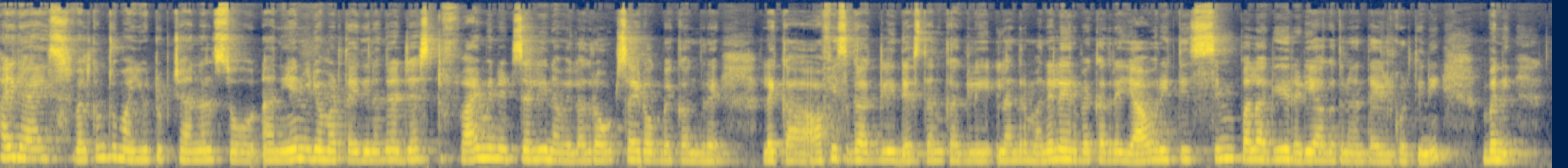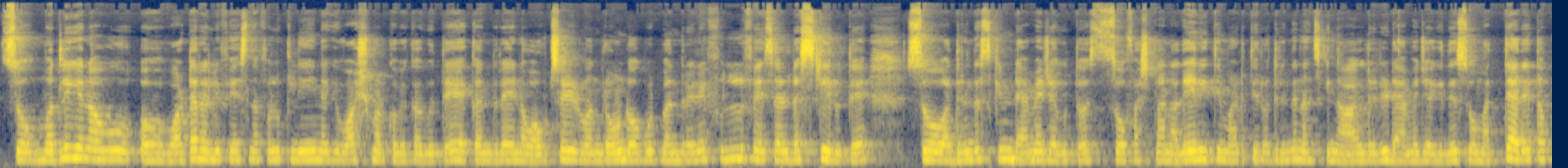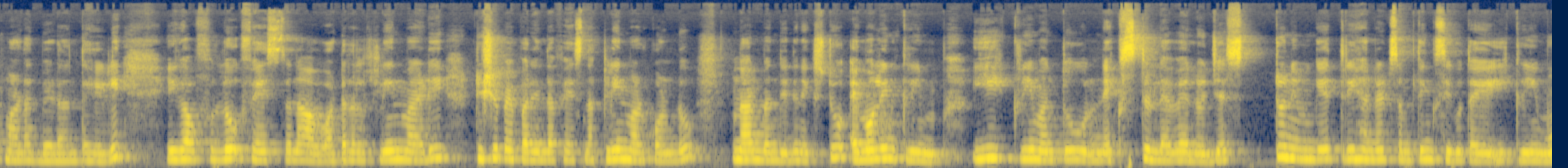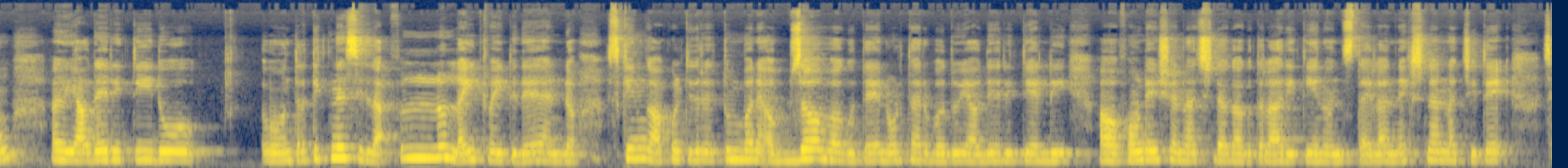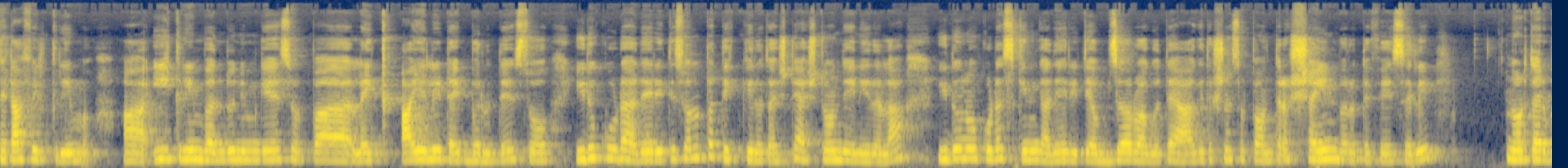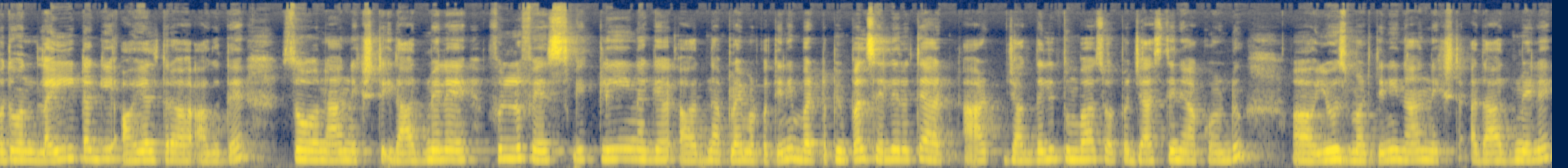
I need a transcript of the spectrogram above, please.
Hi guys welcome to my YouTube channel so ನಾನು ಏನು video ಮಾಡ್ತಾ ಇದ್ದೀನಿ ಅಂದರೆ ಜಸ್ಟ್ ಫೈವ್ ಮಿನಿಟ್ಸಲ್ಲಿ ನಾವೆಲ್ಲಾದರೂ ಔಟ್ಸೈಡ್ ಹೋಗ್ಬೇಕಂದ್ರೆ ಲೈಕ್ ಆಫೀಸ್ಗಾಗಲಿ ದೇವಸ್ಥಾನಕ್ಕಾಗಲಿ, ಇಲ್ಲಾಂದರೆ ಮನೇಲೇ ಇರಬೇಕಾದ್ರೆ ಯಾವ ರೀತಿ ಸಿಂಪಲಾಗಿ ರೆಡಿ ಆಗೋದನ್ನ ಅಂತ ಹೇಳ್ಕೊಡ್ತೀನಿ. ಬನ್ನಿ. ಸೊ ಮೊದಲಿಗೆ ನಾವು ವಾಟರಲ್ಲಿ ಫೇಸ್ನ ಫುಲ್ ಕ್ಲೀನಾಗಿ ವಾಶ್ ಮಾಡ್ಕೋಬೇಕಾಗುತ್ತೆ. ಯಾಕಂದರೆ ನಾವು ಔಟ್ಸೈಡ್ ಒಂದು ರೌಂಡ್ ಹೋಗ್ಬಿಟ್ಟು ಬಂದ್ರೇ ಫುಲ್ ಫೇಸಲ್ಲಿ ಡಸ್ಟ್ ಇರುತ್ತೆ. ಸೊ ಅದರಿಂದ ಸ್ಕಿನ್ ಡ್ಯಾಮೇಜ್ ಆಗುತ್ತೆ ಸೊ ಫಸ್ಟ್ ನಾನು ಅದೇ ರೀತಿ ಮಾಡ್ತಿರೋದ್ರಿಂದ ನನ್ನ ಸ್ಕಿನ್ ಆಲ್ರೆಡಿ ಡ್ಯಾಮೇಜ್ ಆಗಿದೆ. ಸೊ ಮತ್ತೆ ಅದೇ ತಪ್ಪು ಮಾಡೋದು ಬೇಡ ಅಂತ ಹೇಳಿ ಈಗ ಫುಲ್ಲು ಫೇಸನ್ನ ವಾಟರಲ್ಲಿ ಕ್ಲೀನ್ ಮಾಡಿ ಟಿಶ್ಯೂ ಪೇಪರಿಂದ ಫೇಸ್ನ ಕ್ಲೀನ್ ಮಾಡಿಕೊಂಡು ನಾನು ಬಂದಿದ್ದೆ ನೆಕ್ಸ್ಟು ಎಮೋಲಿನ್ ಕ್ರೀಮ್ ಈ ಕ್ರೀಮ್ ಅಂತೂ ನೆಕ್ಸ್ಟ್ ಲೆವೆಲು ಜಸ್ಟ್ ಅಷ್ಟು ನಿಮಗೆ ತ್ರೀ ಹಂಡ್ರೆಡ್ ಸಮಥಿಂಗ್ ಸಿಗುತ್ತೆ ಈ ಕ್ರೀಮು ಯಾವುದೇ ರೀತಿ ಇದು ಒಂಥರ ತಿಕ್ನೆಸ್ ಇಲ್ಲ. ಫುಲ್ಲು ಲೈಟ್ ವೈಟ್ ಇದೆ ಆ್ಯಂಡ್ ಸ್ಕಿನ್ಗೆ ಹಾಕ್ಕೊಳ್ತಿದ್ರೆ ತುಂಬಾ ಅಬ್ಸರ್ವ್ ಆಗುತ್ತೆ. ನೋಡ್ತಾ ಇರ್ಬೋದು ಯಾವುದೇ ರೀತಿಯಲ್ಲಿ ಫೌಂಡೇಶನ್ ಹಚ್ಚಿದಾಗ ಆಗುತ್ತಲ್ಲ, ಆ ರೀತಿ ಏನು ಅನಿಸ್ತಾ ಇಲ್ಲ. ನೆಕ್ಸ್ಟ್ ನಾನು ಹಚ್ಚಿದ್ದೆ ಸೆಟಾಫಿಲ್ ಕ್ರೀಮ್. ಈ ಕ್ರೀಮ್ ಬಂದು ನಿಮಗೆ ಸ್ವಲ್ಪ ಲೈಕ್ ಆಯಲಿ ಟೈಪ್ ಬರುತ್ತೆ. ಸೊ ಇದು ಕೂಡ ಅದೇ ರೀತಿ ಸ್ವಲ್ಪ ತಿಕ್ಕಿರುತ್ತೆ ಅಷ್ಟೇ, ಅಷ್ಟೊಂದು ಏನಿರಲ್ಲ. ಇದೂ ಕೂಡ ಸ್ಕಿನ್ಗೆ ಅದೇ ರೀತಿ ಅಬ್ಸರ್ವ್ ಆಗುತ್ತೆ. ಆಗಿದ ತಕ್ಷಣ ಸ್ವಲ್ಪ ಒಂಥರ ಶೈನ್ ಬರುತ್ತೆ ಫೇಸಲ್ಲಿ ನೋಡ್ತಾ ಇರ್ಬೋದು, ಒಂದು ಲೈಟಾಗಿ ಆಯಲ್ ಥರ ಆಗುತ್ತೆ. ಸೊ ನಾನು ನೆಕ್ಸ್ಟ್ ಇದಾದಮೇಲೆ ಫುಲ್ಲು ಫೇಸ್ಗೆ ಕ್ಲೀನಾಗಿ ಅದನ್ನ ಅಪ್ಲೈ ಮಾಡ್ಕೊತೀನಿ. ಬಟ್ ಪಿಂಪಲ್ಸ್ ಎಲ್ಲಿರುತ್ತೆ, ಆ ಜಾಗದಲ್ಲಿ ತುಂಬ ಸ್ವಲ್ಪ ಜಾಸ್ತಿನೇ ಹಾಕ್ಕೊಂಡು ಯೂಸ್ ಮಾಡ್ತೀನಿ. ನಾನು ನೆಕ್ಸ್ಟ್ ಅದಾದಮೇಲೆ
